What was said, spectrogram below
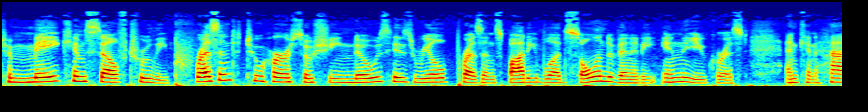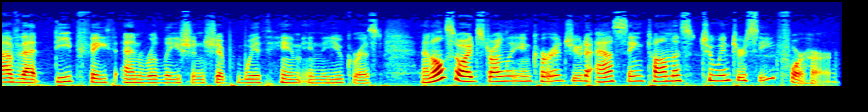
to make himself truly present to her so she knows his real presence, body, blood, soul, and divinity in the Eucharist, and can have that deep faith and relationship with him in the Eucharist. And also, I'd strongly encourage you to ask St. Thomas to intercede for her.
